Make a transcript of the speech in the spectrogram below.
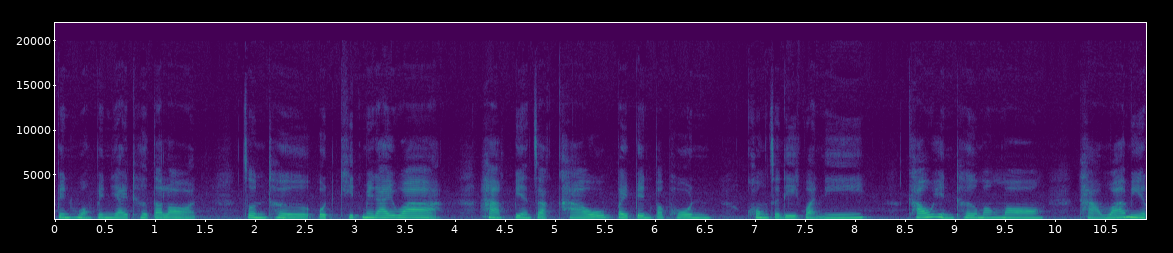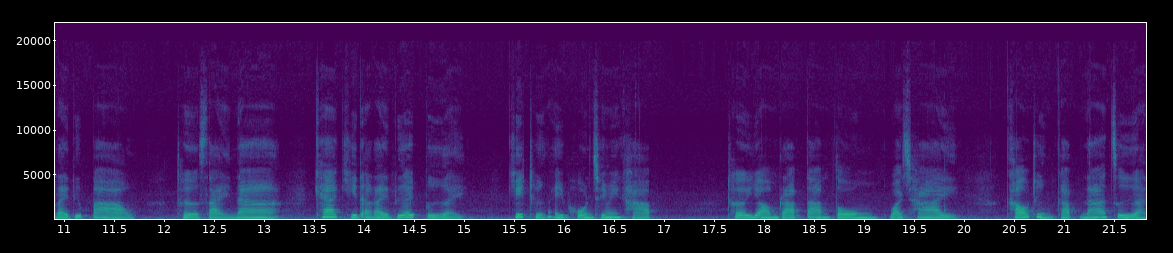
เป็นห่วงเป็นใยเธอตลอด จนเธออดคิดไม่ได้ว่า หากเปลี่ยนจากเขาไปเป็นประพล คงจะดีกว่านี้ เขาเห็นเธอมองมองถามว่ามีอะไรหรือเปล่า เธอใส่หน้า แค่คิดอะไรเรื่อยเปื่อย คิดถึงไอ้พลใช่ไหมครับ เธอยอมรับตามตรงว่าใช่ เขาถึงกับหน้าเจือน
